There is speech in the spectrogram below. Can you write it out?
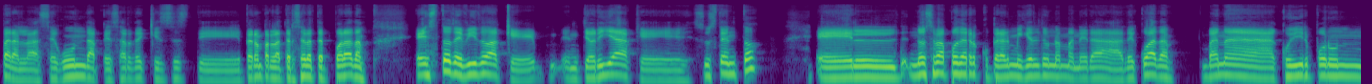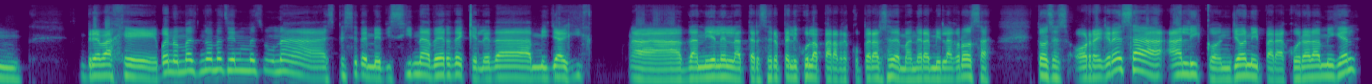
para la segunda, a pesar de que es este, perdón, para la tercera temporada. Esto debido a que en teoría que sustento, no se va a poder recuperar Miguel de una manera adecuada. Van a acudir por un brebaje, bueno, más, no más bien una especie de medicina verde que le da Miyagi a Daniel en la tercera película para recuperarse de manera milagrosa. Entonces, o regresa Ali con Johnny para curar a Miguel,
